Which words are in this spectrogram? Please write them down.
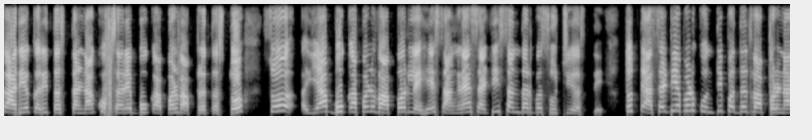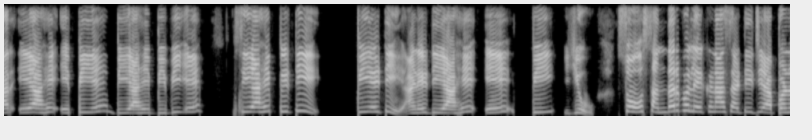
कार्य करीत असताना खूप सारे बुक आपण वापरत असतो. सो या बुक आपण वापरले हे सांगण्यासाठी संदर्भ सूची असते. तो त्यासाठी आपण कोणती पद्धत वापरणार? ए आहे एपीए बी आहे बीबीए सी आहे पीटी पीएटी आणि डी आहे ए पी यू सो संदर्भ लेखनासाठी जे आपण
